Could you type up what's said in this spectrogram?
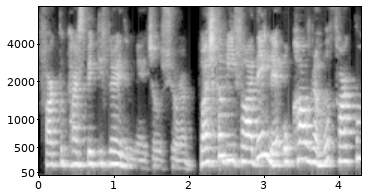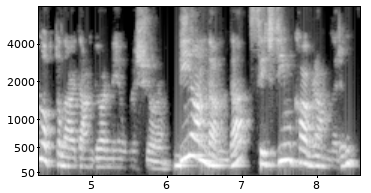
farklı perspektifler edinmeye çalışıyorum. Başka bir ifadeyle o kavramı farklı noktalardan görmeye uğraşıyorum. Bir yandan da seçtiğim kavramların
